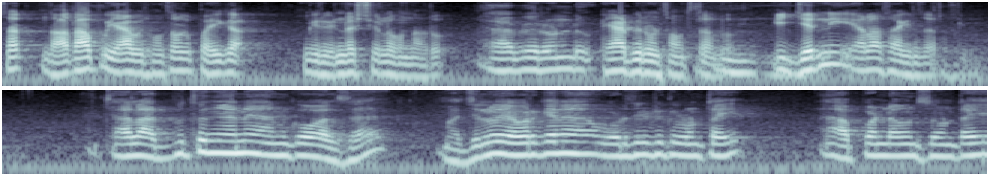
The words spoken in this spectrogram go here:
సార్ దాదాపు యాభై సంవత్సరాలకు పైగా మీరు ఇండస్ట్రీలో ఉన్నారు. యాభై రెండు. యాభై రెండు సంవత్సరాలు ఈ జర్నీ ఎలా సాగింది సార్ అసలు? చాలా అద్భుతంగానే అనుకోవాలి సార్. మధ్యలో ఎవరికైనా ఒడిదుడుకులు ఉంటాయి అప్ అండ్ డౌన్స్ ఉంటాయి.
